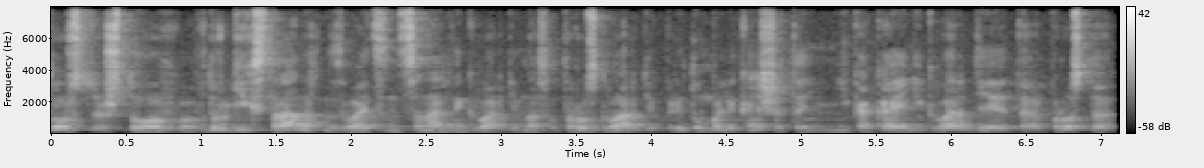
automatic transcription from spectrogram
то, что в других странах называется национальной гвардией. У нас вот Росгвардию придумали, конечно, это никакая не гвардия, это просто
